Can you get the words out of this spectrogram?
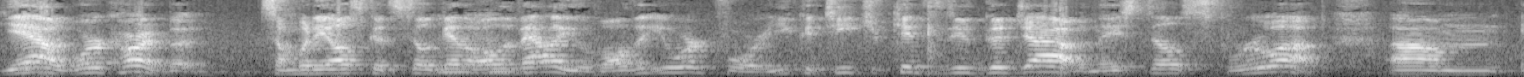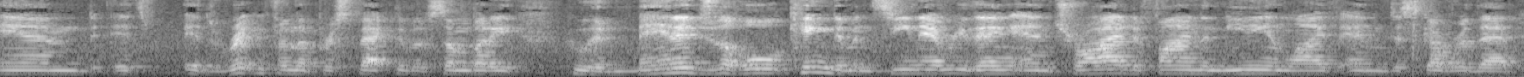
yeah, work hard, but somebody else could still get all the value of all that you work for. You could teach your kids to do a good job, and they still screw up. Um, and it's it's written from the perspective of somebody who had managed the whole kingdom and seen everything, and tried to find the meaning in life, and discovered that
